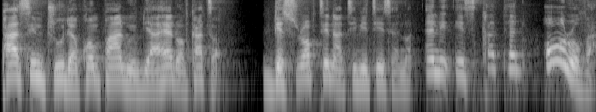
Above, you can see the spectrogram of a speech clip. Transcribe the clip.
passing through the compound with their head of cattle, disrupting activities and all. And it is scattered all over.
